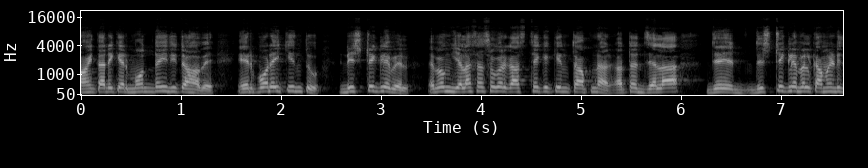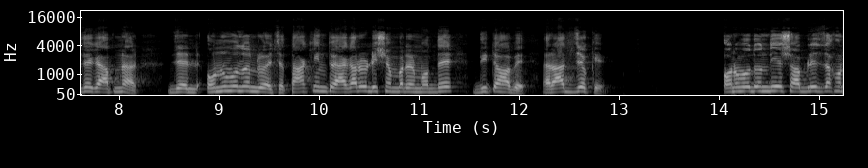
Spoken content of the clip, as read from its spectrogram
নয় তারিখের মধ্যেই দিতে হবে। এরপরেই কিন্তু ডিস্ট্রিক্ট লেভেল এবং জেলা শাসকের কাছ থেকে কিন্তু আপনার, অর্থাৎ জেলা যে ডিস্ট্রিক্ট লেভেল কমিটি থেকে আপনার যে অনুমোদন রয়েছে, তা কিন্তু এগারো ডিসেম্বরের মধ্যে দিতে হবে রাজ্যকে। অনুমোদন দিয়ে সব লিস্ট যখন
